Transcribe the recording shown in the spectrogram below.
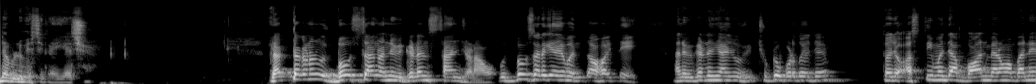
ડબ્લ્યુબીસી કહીએ છીએ. રક્તકણનું ઉદ્ભવ સ્થાન અને વિઘટન સ્થાન જણાવો. ઉદ્ભવ સ્થાન ક્યાં બનતા હોય તે? અને વિઘટન ક્યાં છૂટો પડતો હોય છે તો જો અસ્થિમાં જ્યાં બોન મેરોમાં બને,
